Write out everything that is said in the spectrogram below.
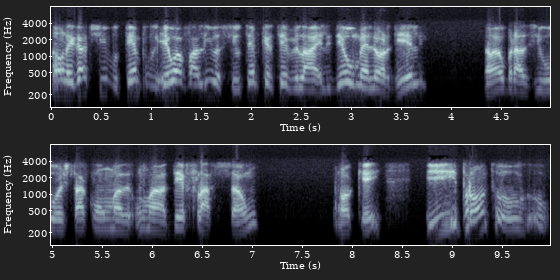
Não, negativo. O tempo, eu avalio assim, o tempo que ele teve lá, ele deu o melhor dele. Não é o Brasil hoje está com uma, uma deflação, ok? E pronto, o,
